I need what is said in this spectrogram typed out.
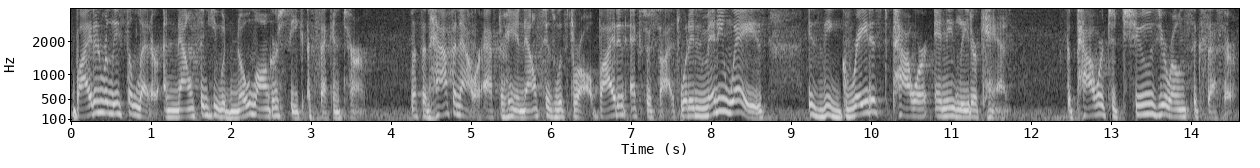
Biden released a letter announcing he would no longer seek a second term. Less than half an hour after he announced his withdrawal, Biden exercised what, in many ways, is the greatest power any leader can the power to choose your own successor.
